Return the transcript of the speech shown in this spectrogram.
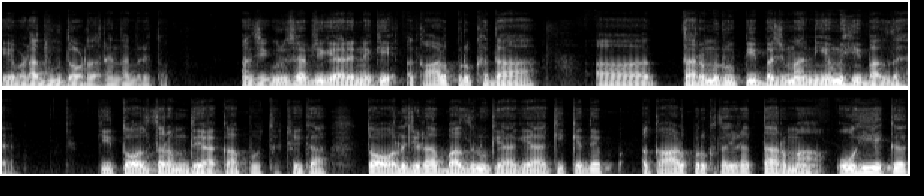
ਇਹ ਬੜਾ ਦੂਰ ਦੌੜਦਾ ਰਹਿੰਦਾ ਮੇਰੇ ਤੋਂ। ਹਾਂਜੀ, ਗੁਰੂ ਸਾਹਿਬ ਜੀ ਕਹਿ ਰਹੇ ਨੇ ਕਿ ਅਕਾਲ ਪੁਰਖ ਦਾ ਧਰਮ ਰੂਪੀ ਬਜਮਾ ਨਿਯਮ ਹੀ ਬਲਦ ਹੈ। ਕਿ ਧੌਲ ਧਰਮ ਦਇਆ ਕਾ ਪੁੱਤ, ਠੀਕ ਆ? ਧੌਲ ਜਿਹੜਾ ਬਲਦ ਨੂੰ ਕਿਹਾ ਗਿਆ ਕਿ ਕਹਿੰਦੇ ਅਕਾਲ ਪੁਰਖ ਦਾ ਜਿਹੜਾ ਧਰਮ ਆ, ਉਹੀ ਇੱਕ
